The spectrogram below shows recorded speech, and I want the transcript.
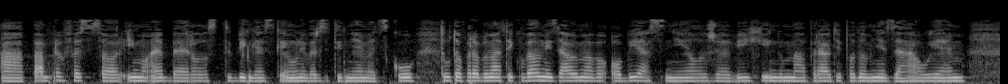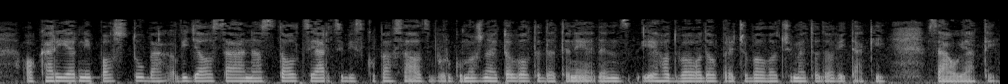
A pán profesor Imo Eberl z Tübingenskej univerzity v Nemecku túto problematiku veľmi zaujímavo objasnil, že Viching mal pravdepodobne záujem o kariérny postup a videl sa na stolci arcibiskupa v Salzburgu. Možno aj to bol teda ten jeden z jeho dôvodov, prečo bol voči metodovi taký zaujatý.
